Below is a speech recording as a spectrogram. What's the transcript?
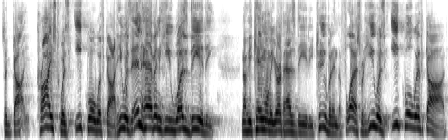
So God, Christ was equal with God. He was in heaven, he was deity. Now he came on the earth as deity too, but in the flesh, but he was equal with God.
